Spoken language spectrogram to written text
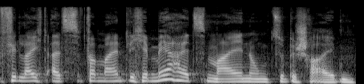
vielleicht als vermeintliche Mehrheitsmeinung zu beschreiben.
